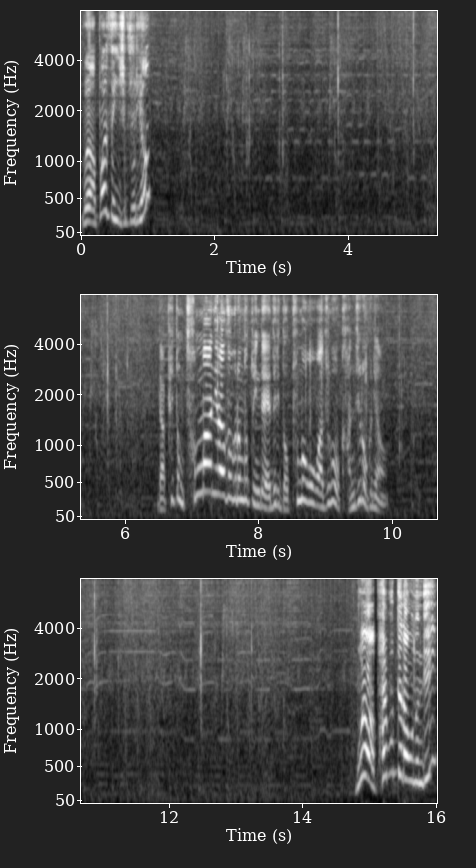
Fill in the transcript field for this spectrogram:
뭐야, 벌써 20줄이야? 야, 피통 천만이라서 그런 것도 있는데 애들이 너프 먹어가지고 간지러 그냥. 뭐야, 8분 때 나오는디?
